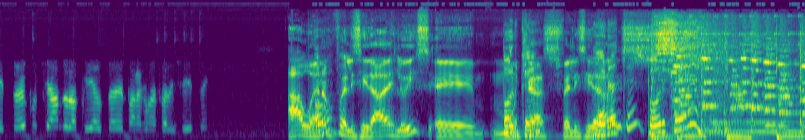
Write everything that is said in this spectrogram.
estoy escuchando lo que ya ustedes para que me feliciten. Ah, bueno, Oh. felicidades, Luis. Eh, ¿Por qué? muchas felicidades. Espérate, ¿por qué?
